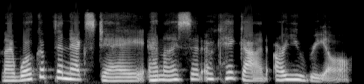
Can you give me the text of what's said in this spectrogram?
And I woke up the next day and I said, Okay, God, are you real?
